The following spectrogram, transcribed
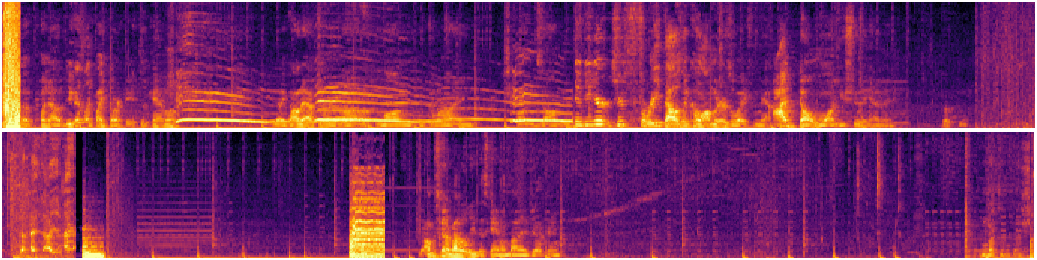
I'm gonna uh, point out. Do you guys like my Dark Aether camo? Yeah, I got it after a long grind on zombie. Dude, you're you're three thousand kilometers away from me. I don't want you shooting at me. I- I'm just gonna about to leave this game. I'm not even joking. I'm not doing that shit.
